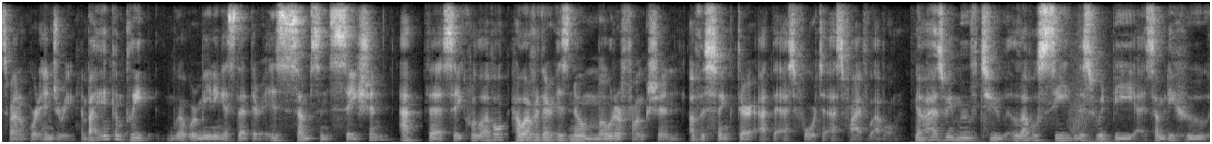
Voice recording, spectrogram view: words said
spinal cord injury. And by incomplete, what we're meaning is that there is some sensation at the sacral level. However, there is no motor function of the sphincter at the S4 to S5 level. Now, as we move to level C, this would be somebody who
